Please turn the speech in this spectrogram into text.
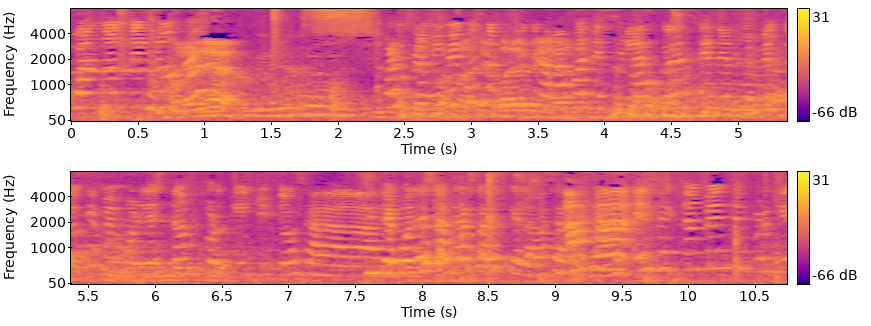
Cuando te enojas. Por ejemplo, a mí me cuesta mucho trabajo decir las cosas en el momento que me porque yo, o sea. Si te pones a hablar, sabes que la vas a Ajá, exactamente, porque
